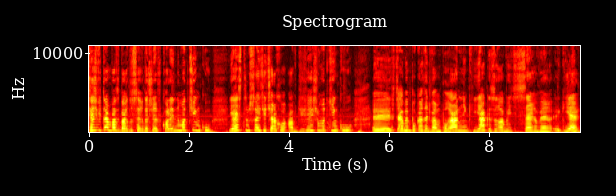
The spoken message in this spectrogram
Cześć, witam was bardzo serdecznie w kolejnym odcinku. Ja jestem, słuchajcie, Ciacho, a w dzisiejszym odcinku yy, chciałbym pokazać wam poradnik, jak zrobić serwer gier.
